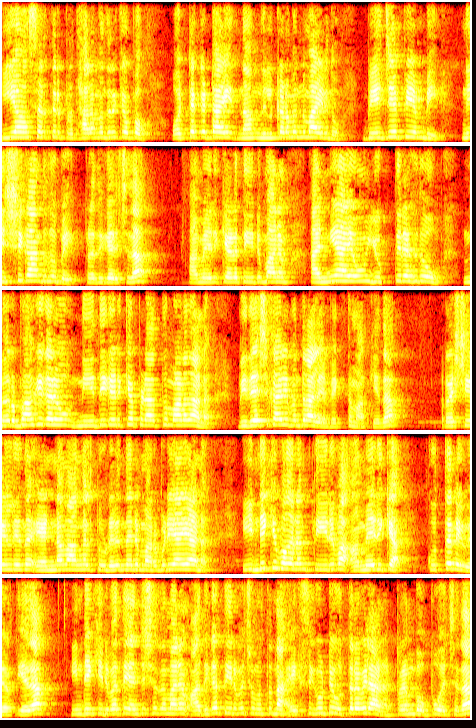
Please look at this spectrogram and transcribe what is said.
ഈ അവസരത്തിൽ പ്രധാനമന്ത്രിക്കൊപ്പം ഒറ്റക്കെട്ടായി നാം നിൽക്കണമെന്നുമായിരുന്നു B J P M P Nishikant Dubey പ്രതികരിച്ചത്. അമേരിക്കയുടെ തീരുമാനം അന്യായവും യുക്തിരഹിതവും നിർഭാഗ്യകരവും നീതീകരിക്കപ്പെടാത്തതുമാണെന്നാണ് വിദേശകാര്യ മന്ത്രാലയം വ്യക്തമാക്കിയത്. റഷ്യയിൽ നിന്ന് എണ്ണ വാങ്ങൽ തുടരുന്നതിന് മറുപടിയായാണ് ഇന്ത്യയ്ക്ക് പകരം തീരുവ അമേരിക്ക കുത്തനെ ഉയർത്തിയത്. ഇന്ത്യയ്ക്ക് ഇരുപത്തിയഞ്ച് ശതമാനം അധിക തീരുവ ചുമത്തുന്ന എക്സിക്യൂട്ടീവ് ഉത്തരവിലാണ് ട്രംപ് ഒപ്പുവെച്ചത്.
